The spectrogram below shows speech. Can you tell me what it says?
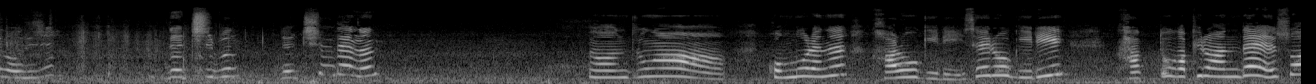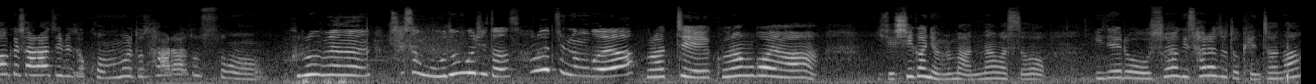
여긴 어디지? 내 집은? 내 침대는? 연중아, 건물에는 가로 길이, 세로 길이, 각도가 필요한데 수학이 사라지면서 건물도 사라졌어. 그러면은 세상 모든 것이 다 사라지는 거야? 그렇지, 그런 거야. 이제 시간이 얼마 안 남았어. 이대로 수학이 사라져도 괜찮아?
